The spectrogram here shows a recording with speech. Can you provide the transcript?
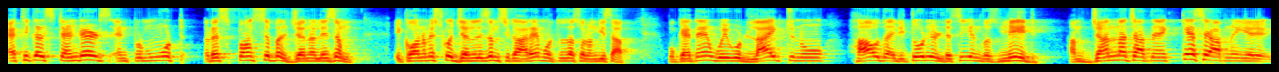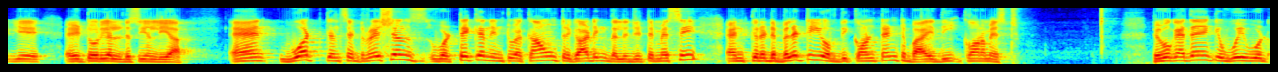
ethical standards and promote responsible journalism. Economist को जर्नलिज्म सिखा रहे हैं मुर्तजा सोलंगी साहब वो कहते हैं we would like to know how the editorial decision was made हम जानना चाहते हैं कैसे आपने ये ये एडिटोरियल डिसीज़न लिया। And what consideration were taken into account regarding the legitimacy and credibility of the content by the Economist फिर वो कहते हैं कि we would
